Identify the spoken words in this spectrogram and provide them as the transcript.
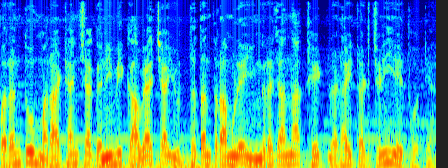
परंतु मराठ्यांच्या गनिमी काव्याच्या युद्धतंत्रामुळे इंग्रजांना थेट लढाईत अडचणी येत होत्या.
